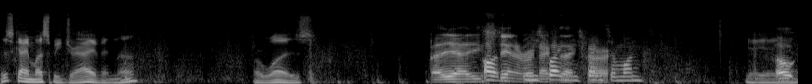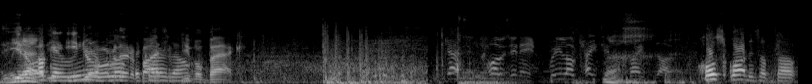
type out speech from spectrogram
This guy must be driving, huh? Or was. Uh, yeah, he's oh, standing right he's next fighting. to He's that fighting car. someone. Yeah, yeah, yeah. Oh, We you know got- what? Okay, he, he drove over there to the buy car, some though. people back. gas is closing in. Relocating the Ugh, safe zone. Whole squad is up top.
